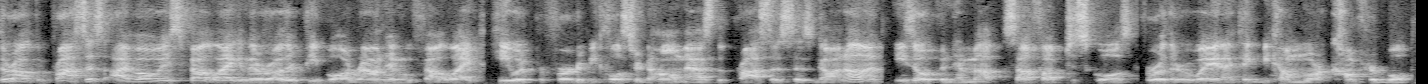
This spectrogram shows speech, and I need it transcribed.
throughout the process, I've always felt like, and there were other people around him who felt like he would prefer to be closer to home. As the process has gone on, he's opened himself up to schools further away, and I think become more comfortable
